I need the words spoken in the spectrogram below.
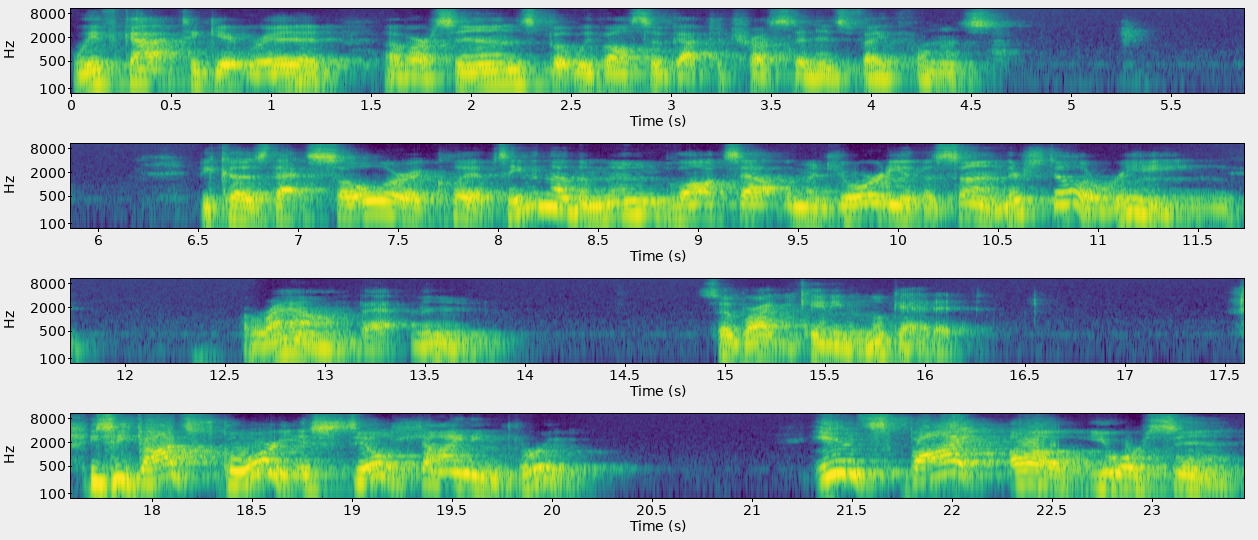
we've got to get rid of our sins, but we've also got to trust in his faithfulness. Because that solar eclipse, even though the moon blocks out the majority of the sun, there's still a ring around that moon. So bright you can't even look at it. You see, God's glory is still shining through. In spite of your sin,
